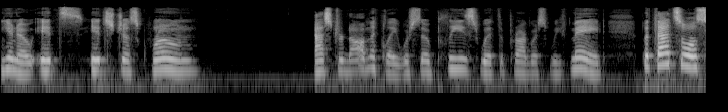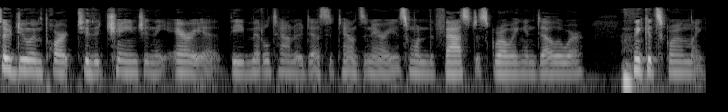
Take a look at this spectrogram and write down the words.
you know it's it's just grown astronomically. We're so pleased with the progress we've made, but that's also due in part to the change in the area. The Middletown Odessa Townsend area is one of the fastest growing in Delaware. I think it's grown like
